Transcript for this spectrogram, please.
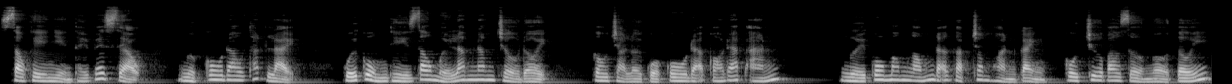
Sau khi nhìn thấy vết sẹo, ngực cô đau thắt lại. Cuối cùng thì sau 15 năm chờ đợi, câu trả lời của cô đã có đáp án. Người cô mong ngóng đã gặp trong hoàn cảnh cô chưa bao giờ ngờ tới.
